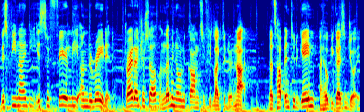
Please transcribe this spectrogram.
This P90 is severely underrated. Try it out yourself and let me know in the comments if you liked it or not. Let's hop into the game. I hope you guys enjoy.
